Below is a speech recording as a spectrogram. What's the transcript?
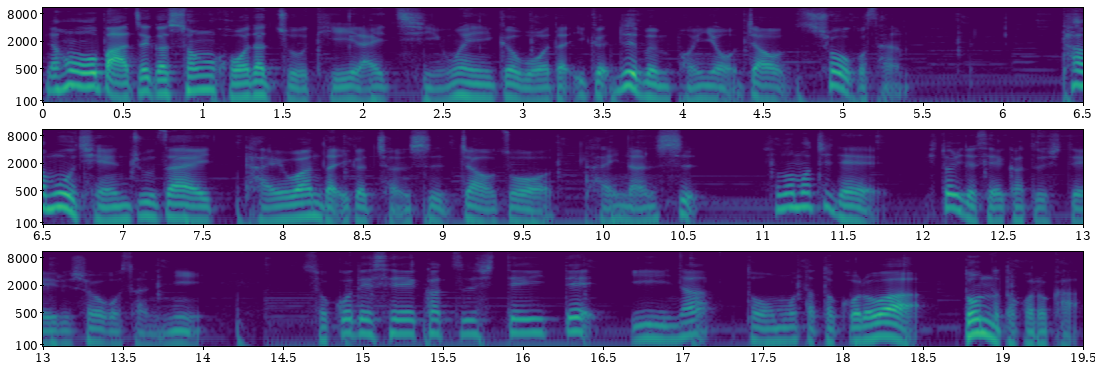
然后我把这个生活的主题来请问一个我的一个日本朋友叫寿果さん，他目前住在台湾的一个城市叫做台南市。その町で一人で生活している翔吾さんに、そこで生活していていいなと思ったところはどんなところか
